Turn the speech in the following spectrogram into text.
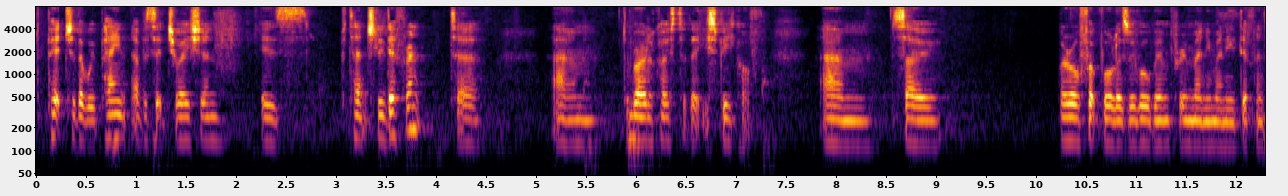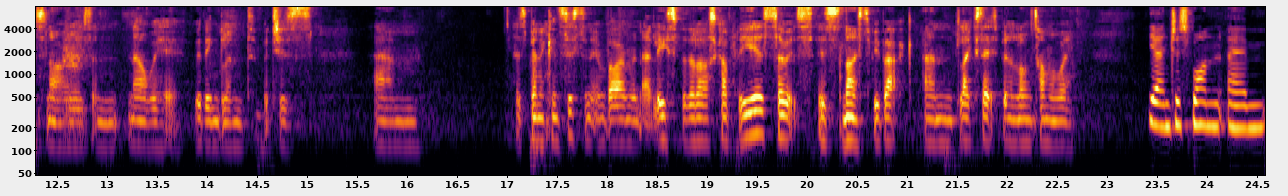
the picture that we paint of a situation is potentially different to um, the roller coaster that you speak of. Um, so we're all footballers. We've all been through many, many different scenarios, and now we're here with England, which is um, has been a consistent environment at least for the last couple of years. So it's it's nice to be back, and like I say, it's been a long time away. Yeah, and just one um,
